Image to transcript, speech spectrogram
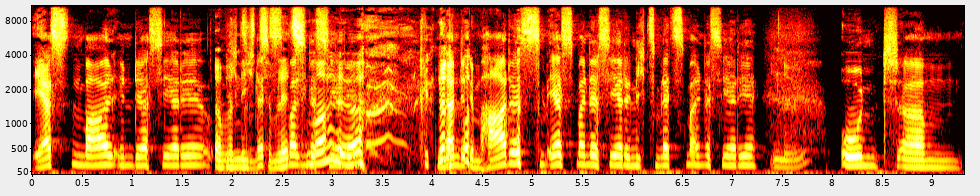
ersten Mal in der Serie. aber nicht zum letzten in Mal. der Serie. ja. Landet im Hades zum ersten Mal in der Serie, nicht zum letzten Mal in der Serie. Nö. Und ähm,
